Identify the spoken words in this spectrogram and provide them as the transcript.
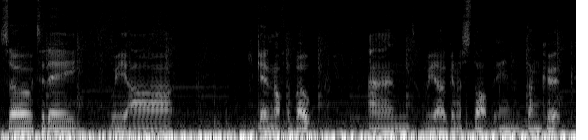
So today we are getting off the boat and we are going to stop in Dunkirk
